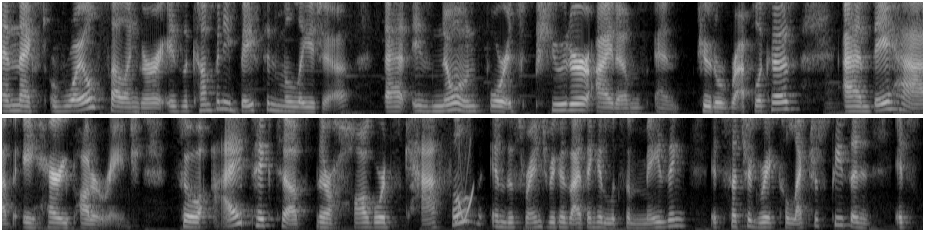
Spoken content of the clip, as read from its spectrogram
And next, Royal Selangor is a company based in Malaysia that is known for its pewter items and pewter replicas, and they have a Harry Potter range. So I picked up their Hogwarts Castle in this range because I think it looks amazing. It's such a great collector's piece and it's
